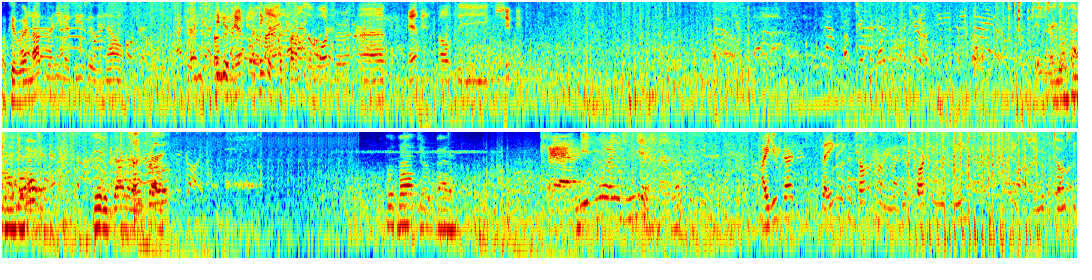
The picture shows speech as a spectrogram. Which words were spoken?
Okay, we're not winning as easily now. I think, it, I think it's the mines on the water. Uh, S of the ship. Objective has been secured. Need a gun on Tank the Bravo. Put back to repair. Yeah, need more engineers, man. Are you guys playing with the Thompson or are you just fucking with me? I'm Playing with the Thompson.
